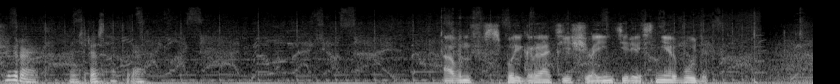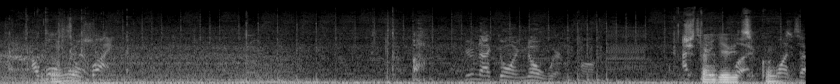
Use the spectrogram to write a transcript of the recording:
Что играет? Интересно, я. А в инфс поиграть еще интереснее будет. I Что там 9 секунд?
